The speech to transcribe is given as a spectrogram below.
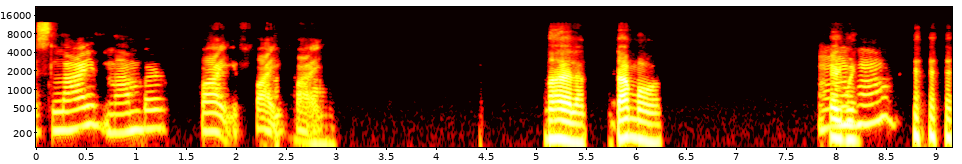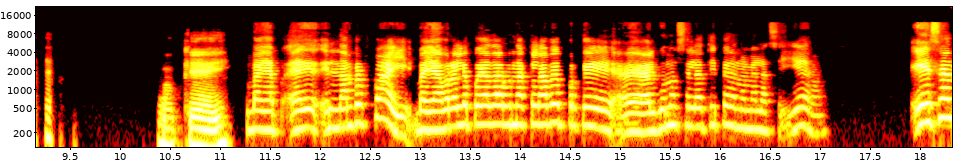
Slide number five, five, five. Nos adelantamos. Edwin. Ujú. Ok. Vaya, eh, el number five. Vaya, ahora le voy a dar una clave porque eh, algunos se la di, pero no me la siguieron. Esa,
